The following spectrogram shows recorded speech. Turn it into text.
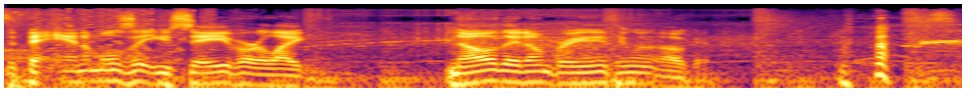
That the animals that you save are like, no, they don't bring anything with. Okay.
